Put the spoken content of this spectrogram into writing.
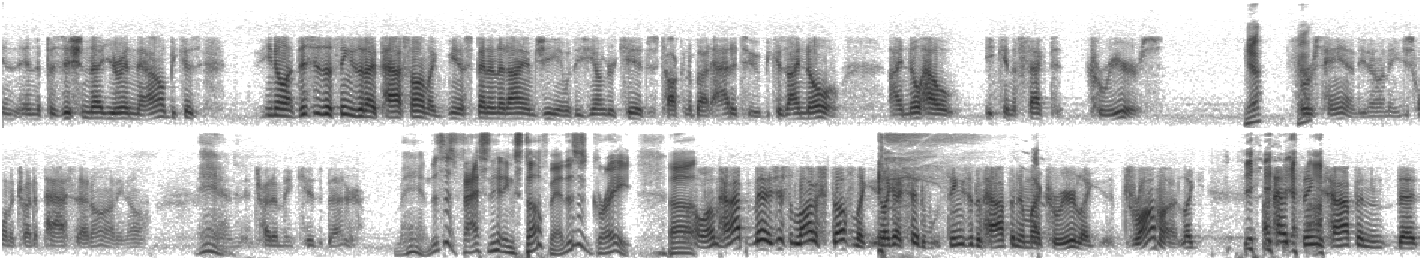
in, in the position that you're in now because you know this is the things that I pass on like you know spending at IMG and with these younger kids just talking about attitude because I know I know how it can affect careers Yeah. firsthand you know and you just want to try to pass that on you know Man, and, and try to make kids better man, this is fascinating stuff, man. This is great. Uh, oh I'm happy man it's just a lot of stuff like like I said things that have happened in my career like drama like I've had Yeah. things happen that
